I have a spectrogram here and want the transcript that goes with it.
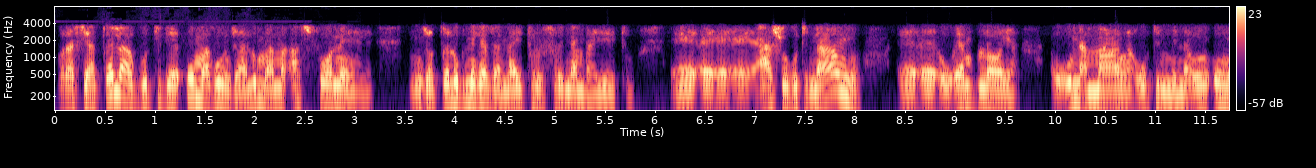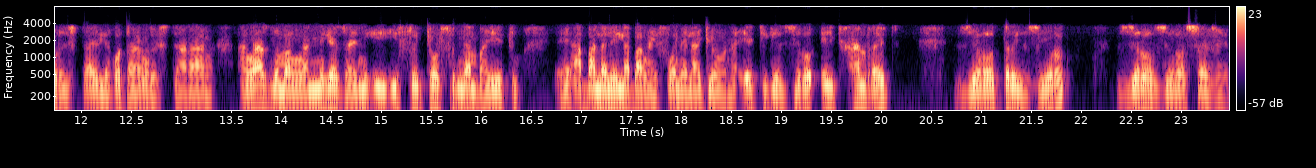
Kodwa siyacela ukuthi ke uma kunjalo umama asifonele ngizocela ukunikeza nayo i-toll free number yethu. Eh eh, eh, eh, asho ukuthi nangu eh, eh, u-employer unamanga uthi mina u- ungiregisterile kodwa angiregisteranga angazi noma nginganikeza yini i- i-free toll free number yethu eh, abalaleli abangayifonela kuyona. Ethi ke 0800 030 007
